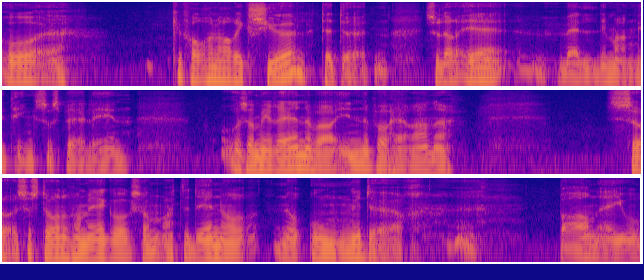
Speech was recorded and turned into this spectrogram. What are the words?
Og eh, hvilke forhold har jeg sjøl til døden? Så det er veldig mange ting som spiller inn. Og som Irene var inne på herrene, så, så, står det for meg òg som at det er når, når, unge dør Barn er jo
